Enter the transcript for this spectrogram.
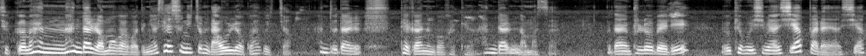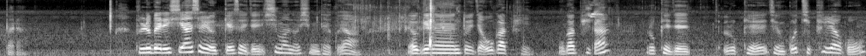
지금 한 한 달 넘어가거든요. 새순이 좀 나오려고 하고 있죠. 한두 달 돼가는 것 같아요. 한달 넘었어요. 그 다음에 블루베리 이렇게 보시면 씨앗바라예요. 씨앗바라. 블루베리 씨앗을 으깨서 이제 심어 놓으시면 되고요. 여기는 또 이제 오가피. 오가피가 이렇게 이제 이렇게 지금 꽃이 피려고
